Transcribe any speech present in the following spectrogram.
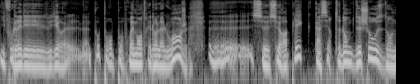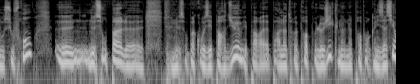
il faudrait, des, je veux dire, pour, pour, pour vraiment entrer dans la louange, se, se rappeler qu'un certain nombre de choses dont nous souffrons euh, ne sont pas ne sont pas causées par Dieu, mais par, euh, par notre propre logique, no- notre propre organisation.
